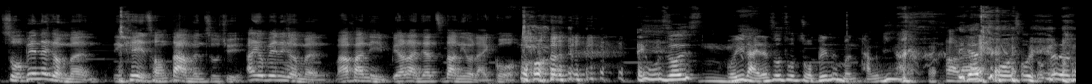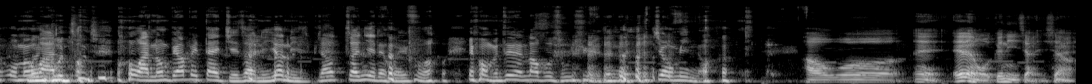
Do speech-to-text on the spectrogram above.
左边那个门你可以从大门出去，啊，右边那个门麻烦你不要让人家知道你有来过。哎、我说我一来的时候从左边的门躺进来，好你要了，叫我从右边的我们玩滚出去。玩龙不要被带节奏，你用你比较专业的回复哦，要不然我们这个绕不出去，真的救命哦！好，我哎、a l a n 我跟你讲一下，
